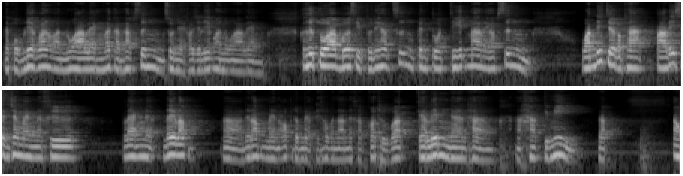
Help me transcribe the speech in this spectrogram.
แต่ผมเรียกว่าโนอาแรงแล้วกันครับ ซึ่งส่วนใหญ่เขาจะเรียกว่าโนอาแรงก็คือตัวเบอร์สิบตัวนี้ครับ ซึ่งเป็นตัวจี๊ดมากเลยครับ ซึ่งวันที่เจอกับทางปารีสแซงต์แชร์แมงเนี่ยคือแรงเนี่ยได้รับได้รับแมนออฟเดอะแมตช์ในวันนั้นนะครับ ก็ถือว่าแกเล่นงานทางฮากิมี่ เอา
